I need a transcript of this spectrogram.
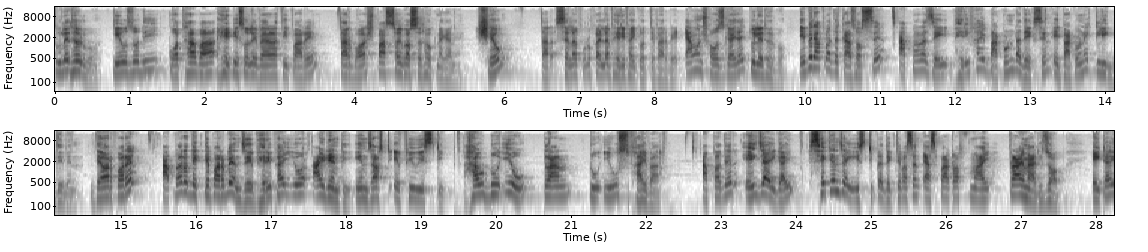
তুলে ধরবো। কেউ যদি কথা বা হেঁটে চলে বেড়াতে পারে তার বয়স পাঁচ, ছয় বছর হোক না কেন, সেও তার সেলার প্রোফাইলটা ভেরিফাই করতে পারবে। এমন সহজ গাইদায় তুলে ধরবো। এবার আপনাদের কাজ হচ্ছে, আপনারা যেই ভেরিফাই বাটনটা দেখছেন, এই বাটনে ক্লিক দেবেন। দেওয়ার পরে আপনারা দেখতে পারবেন যে verify your identity in just a few step how do you plan to use Fiverr আপনাদের এই জায়গায় সেকেন্ড যে স্টিপটা দেখতে পাচ্ছেন as part of my primary job এইটাই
